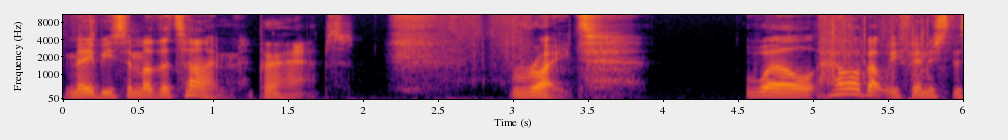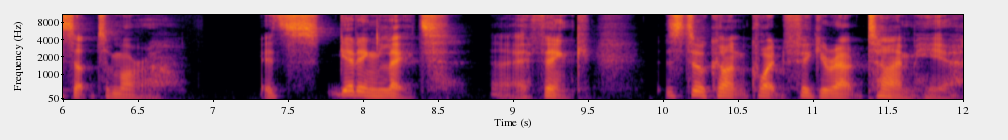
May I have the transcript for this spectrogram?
Maybe some other time. Perhaps. Right. Well, how about we finish this up tomorrow? It's getting late, I think. Still can't quite figure out time here.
